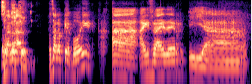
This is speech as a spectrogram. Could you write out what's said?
O sea, la-. O sea, lo que voy a, a Ice Rider y a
